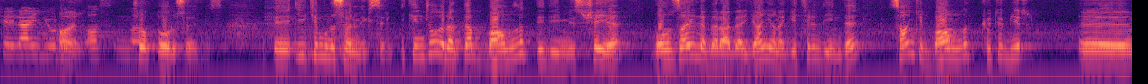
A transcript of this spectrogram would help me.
şeyler yiyoruz Aynen. aslında. Çok doğru söylediniz. Ee, ilkin bunu söylemek isterim. İkinci olarak da bağımlılık dediğimiz şeye bonsai ile beraber yan yana getirildiğinde sanki bağımlılık kötü bir e,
